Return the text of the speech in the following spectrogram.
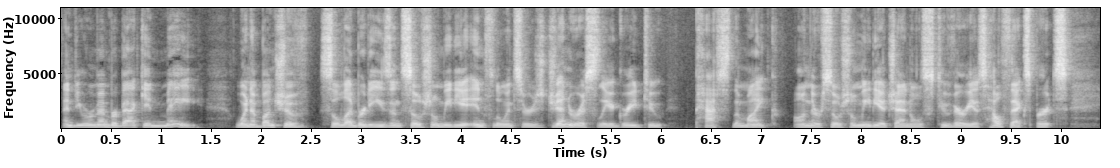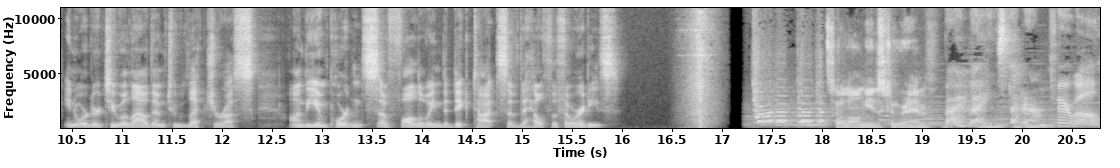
And do you remember back in May when a bunch of celebrities and social media influencers generously agreed to pass the mic on their social media channels to various health experts in order to allow them to lecture us on the importance of following the diktats of the health authorities? So long, Instagram. Bye bye, Instagram. Farewell,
